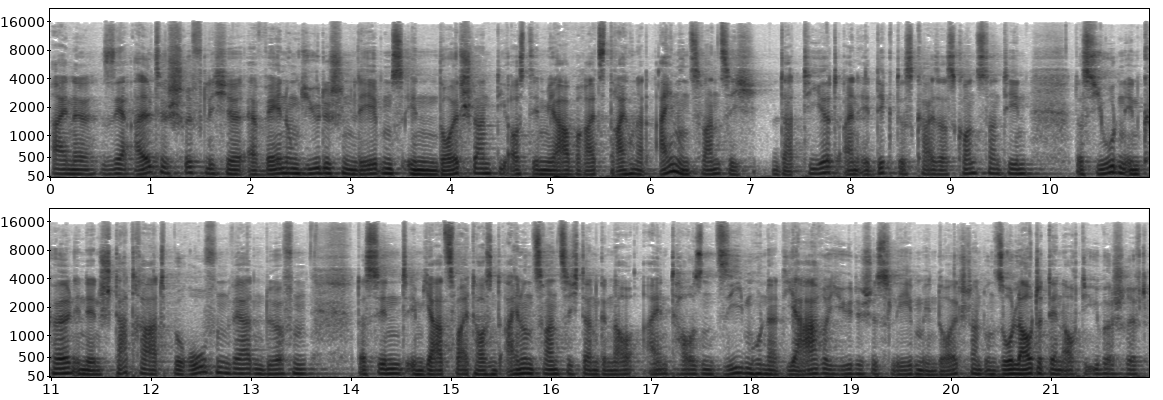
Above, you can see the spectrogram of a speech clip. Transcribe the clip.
eine sehr alte schriftliche Erwähnung jüdischen Lebens in Deutschland, die aus dem Jahr bereits 321 datiert, ein Edikt des Kaisers Konstantin, dass Juden in Köln in den Stadtrat berufen werden dürfen. Das sind im Jahr 2021 dann genau 1700 Jahre jüdisches Leben in Deutschland und so lautet denn auch die Überschrift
